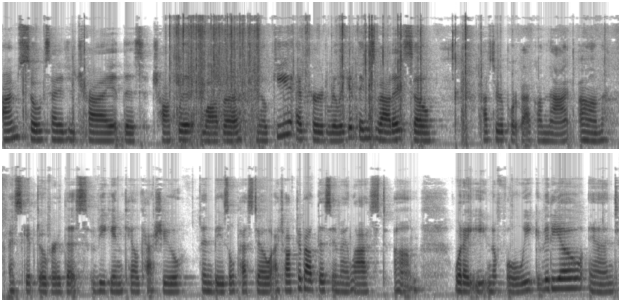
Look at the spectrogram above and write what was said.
I'm so excited to try this chocolate lava gnocchi. I've heard really good things about it, so have to report back on that. Um, I skipped over this vegan kale cashew and basil pesto. I talked about this in my last um, what I eat in a full week video, and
